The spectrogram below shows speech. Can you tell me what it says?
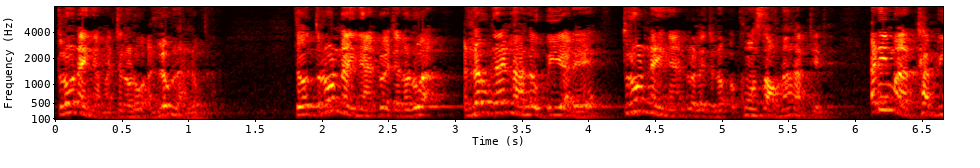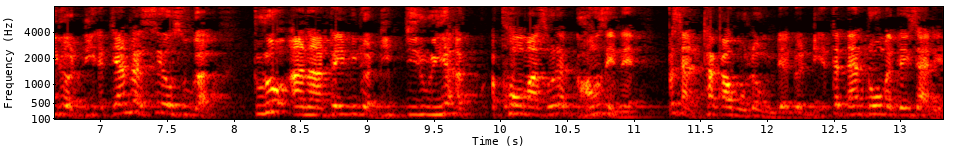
သူတို့နိုင်ငံမှာကျွန်တော်တို့အလုပ်လာလုပ်တာ ကျွန်တော်တို့နိုင်ငံအတွက်ကျွန်တော်တို့ကအလုပ်တိုင်းလာလုပ်ပေးရတယ်သူတို့နိုင်ငံအတွက်လည်းကျွန်တော်အခွန်ဆောင်ထားတာဖြစ်တယ်အဲ့ဒီမှာထပ်ပြီးတော့ဒီအကြမ်းဖက်စစ်အုပ်စုကသူတို့အာဏာသိမ်းပြီးတော့ဒီပြည်သူတွေရဲ့အခွန်မှာဆိုတဲ့ခေါင်းစဉ်နဲ့ပတ်စံထပ်ကောက်ဖို့လုပ်နေတဲ့အတွက်ဒီအတက်တန်းတိုးမဲ့ကိစ္စတွေ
